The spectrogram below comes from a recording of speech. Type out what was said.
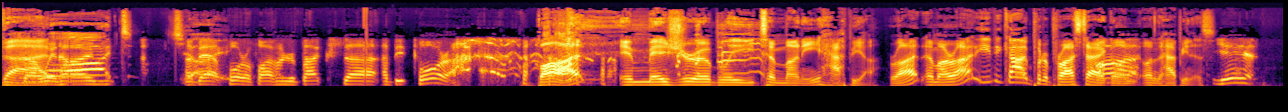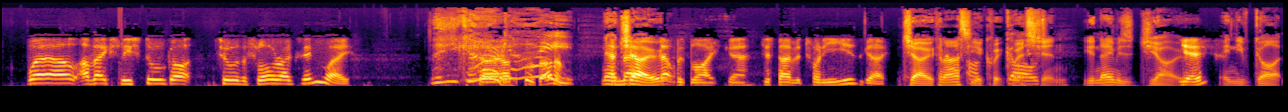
That I went home What? Joe. About four or five hundred bucks, uh, a bit poorer. but immeasurably to money happier, right? Am I right? You can't put a price tag on, Uh, on the happiness. yeah. Well, I've actually still got two of the floor rugs anyway. There you go. So I've still got them. Now, And that, Joe, that was like uh, just over 20 years ago. Joe, can I ask you Oh, a quick gold. question? Your name is Joe, Yeah. and you've got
